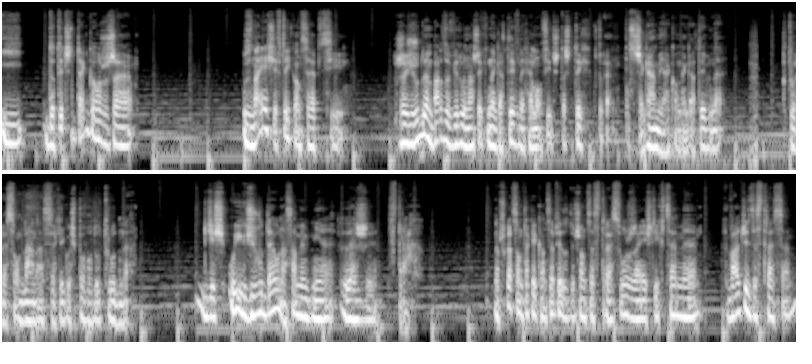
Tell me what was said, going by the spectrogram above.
I dotyczy tego, że uznaje się w tej koncepcji, że źródłem bardzo wielu naszych negatywnych emocji, czy też tych, które postrzegamy jako negatywne, które są dla nas z jakiegoś powodu trudne, gdzieś u ich źródeł na samym dnie leży strach. Na przykład są takie koncepcje dotyczące stresu, że jeśli chcemy walczyć ze stresem,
